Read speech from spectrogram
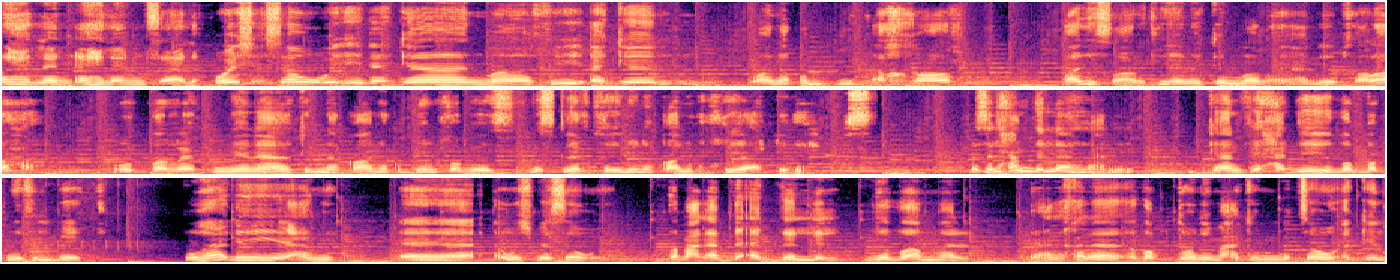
أهلا أهلا سالم وش أسوي إذا كان ما في أكل وأنا قمت متأخر؟ هذه صارت لي أنا كم مرة يعني بصراحة. واضطريت إني أنا آكل نقانق بدون خبز بس كذا تخيلوا نقانق وخيار كذا. بس. بس الحمد لله يعني كان في حد يضبطني في البيت. وهذه هي يعني آه وش بسوي؟ طبعا أبدأ أدلل نظام مال يعني خلا ضبطوني معكم بتسووا أكل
